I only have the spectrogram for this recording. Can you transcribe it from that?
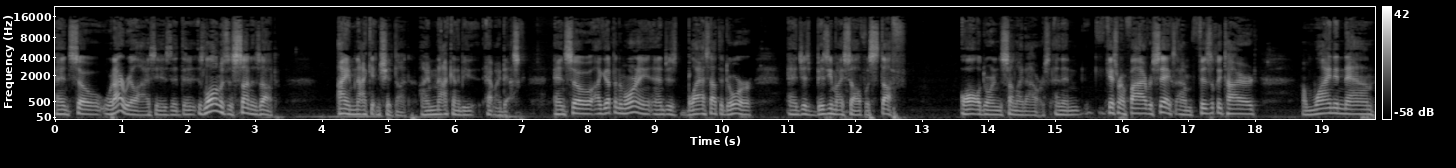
And so what I realize is that the, as long as the sun is up, I am not getting shit done. I'm not going to be at my desk. And so I get up in the morning and just blast out the door and just busy myself with stuff all during the sunlight hours. And then gets around five or six, I'm physically tired. I'm winding down.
